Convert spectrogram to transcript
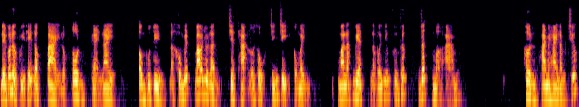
Để có được vị thế độc tài, độc tôn ngày nay, ông Putin đã không biết bao nhiêu lần triệt hạ đối thủ chính trị của mình, mà đặc biệt là với những phương thức rất mở ám. Hơn 22 năm trước,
